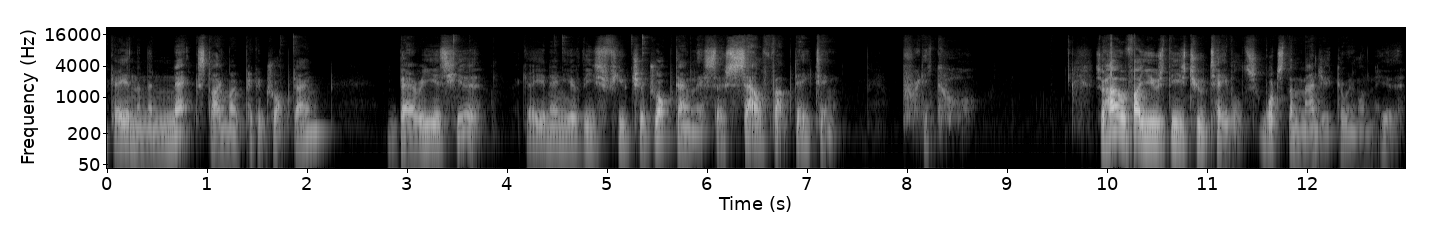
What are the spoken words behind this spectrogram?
Okay, and then the next time I pick a drop down, berry is here. Okay, in any of these future drop down lists. So self-updating. Pretty cool. So how have I used these two tables? What's the magic going on here?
